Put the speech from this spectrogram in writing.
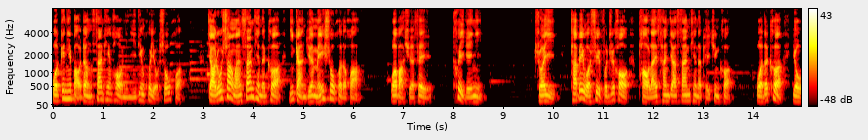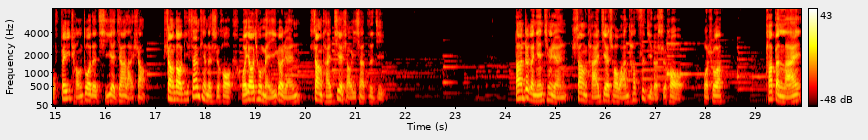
我跟你保证，三天后你一定会有收获。假如上完三天的课，你感觉没收获的话，我把学费退给你。”所以。他被我说服之后，跑来参加三天的培训课。我的课有非常多的企业家来上。上到第三天的时候，我要求每一个人上台介绍一下自己。当这个年轻人上台介绍完他自己的时候，我说：“他本来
